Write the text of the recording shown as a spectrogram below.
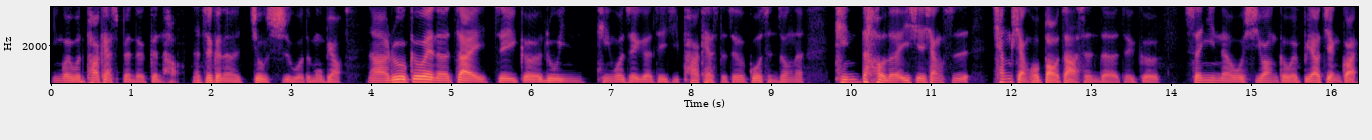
因为我的 podcast 变得更好。那这个呢，就是我的目标。那如果各位呢，在这个录音听我这个这一集 podcast 的这个过程中呢，听到了一些像是枪响或爆炸声的这个声音呢，我希望各位不要见怪，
